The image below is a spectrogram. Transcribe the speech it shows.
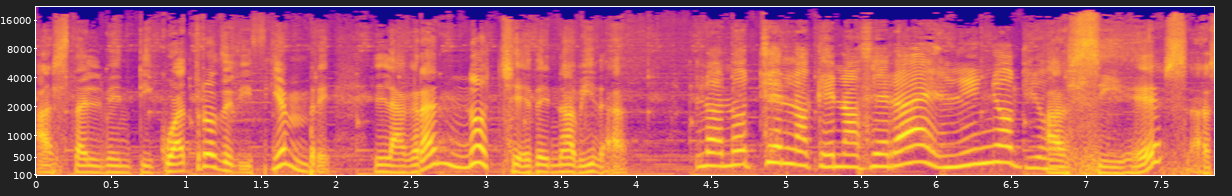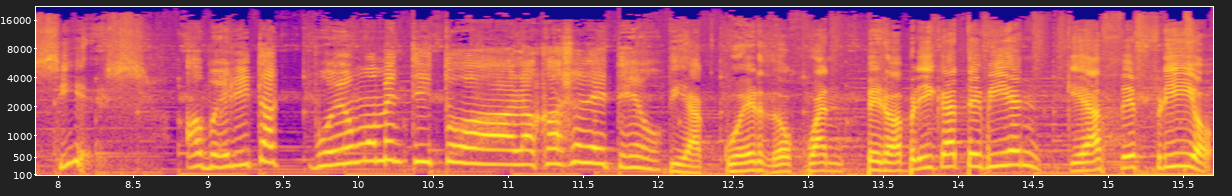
hasta el 24 de diciembre, la gran noche de Navidad. La noche en la que nacerá el niño Dios. Así es, así es. Abuelita, voy un momentito a la casa de Teo. De acuerdo, Juan, pero abrígate bien, que hace frío.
